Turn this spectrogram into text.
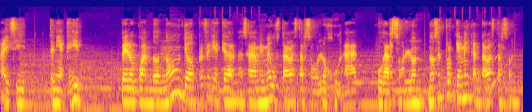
ahí sí tenía que ir. Pero cuando no, yo prefería quedarme. O sea, a mí me gustaba estar solo, jugar, jugar solo. No sé por qué me encantaba estar solo.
